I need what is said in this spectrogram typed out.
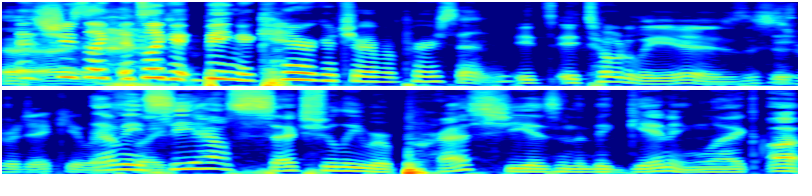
It's- she's like it's like it being a caricature of a person. It it totally is. This is ridiculous. I mean, Like, see how sexually repressed she is in the beginning. Like, uh,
